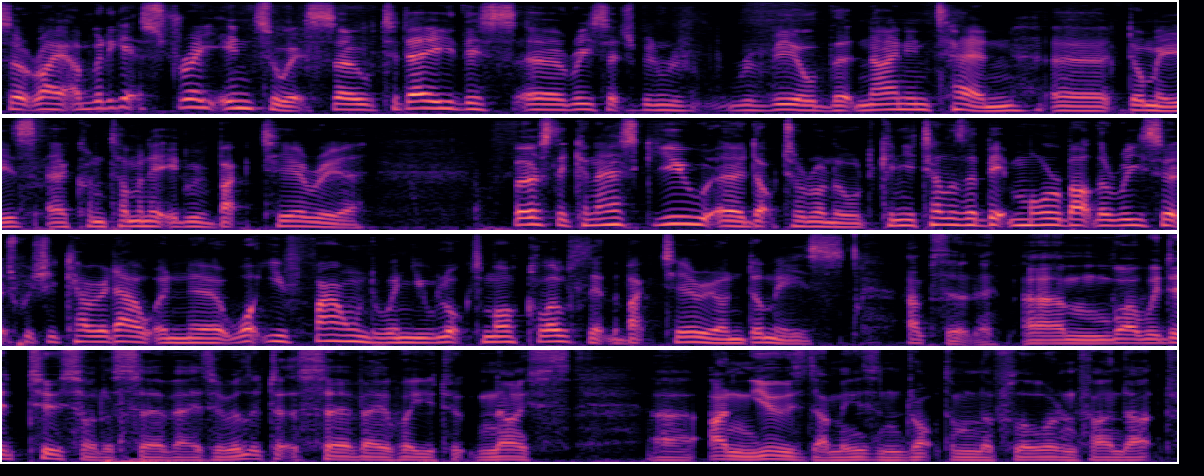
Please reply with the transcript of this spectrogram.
So, right, I'm going to get straight into it. So, today, this uh, research has been re- revealed that 9 in 10 uh, dummies are contaminated with bacteria. Firstly, can I ask you, uh, Dr. Ronald, can you tell us a bit more about the research which you carried out and uh, what you found when you looked more closely at the bacteria on dummies? Absolutely. Um, well, we did two sort of surveys. We looked at a survey where you took nice, uh, unused dummies and dropped them on the floor and found out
